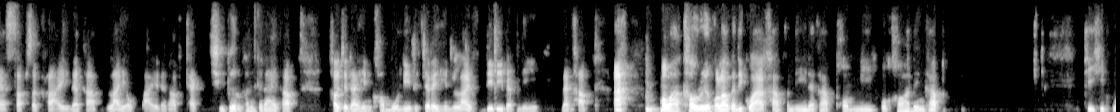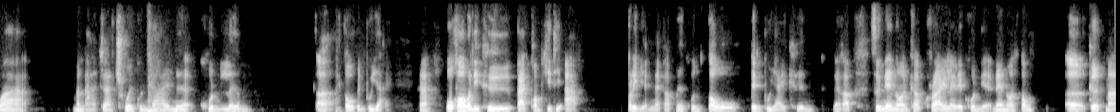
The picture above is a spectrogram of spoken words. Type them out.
ร์ Subscribe นะครับไลค์ออกไปนะครับ แท็กชื่อเพื่อนของท่านก็ได้ครับ เขาจะได้เห็นข้อมูลนี้จะได้เห็นไลฟ์ดีๆ แบบนี้นะครับอะมาว่าเข้าเรื่องของเรากันดีกว่าครับ วันนี้นะครับ ผมมีหัวข้อหนึ่งครับ ที่คิดว่ามันอาจจะช่วยคุณได้เมื่อคุณเริ่มโตเป็นผู้ใหญ่ นะหัวข้อวันนี้คือ 8 ความคิดที่อาจเปลี่ยนนะครับ เมื่อคุณโตเป็นผู้ใหญ่ขึ้นนะครับ ซึ่งแน่นอนครับใครหลาย ๆ คนเนี่ยแน่นอนต้องเออเกิดมา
